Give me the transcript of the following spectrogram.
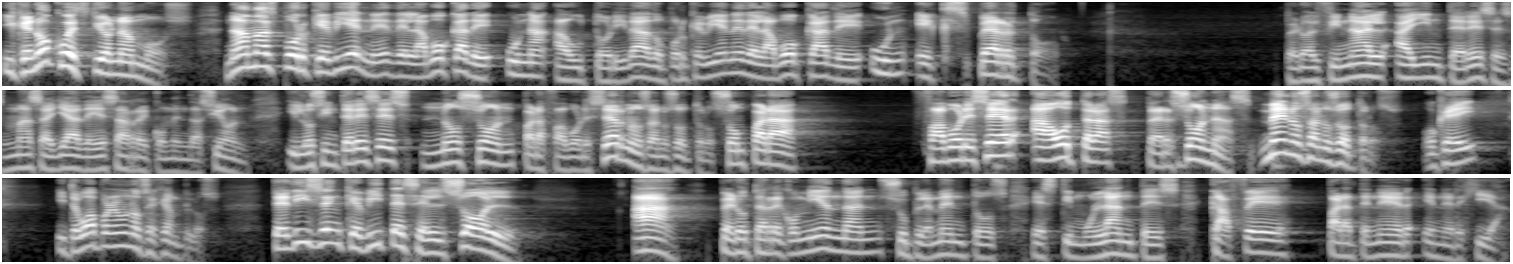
y que no cuestionamos, nada más porque viene de la boca de una autoridad o porque viene de la boca de un experto. Pero al final hay intereses más allá de esa recomendación y los intereses no son para favorecernos a nosotros, son para favorecer a otras personas, menos a nosotros, ¿ok? Y te voy a poner unos ejemplos. Te dicen que evites el sol. Ah, pero te recomiendan suplementos, estimulantes, café para tener energía.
